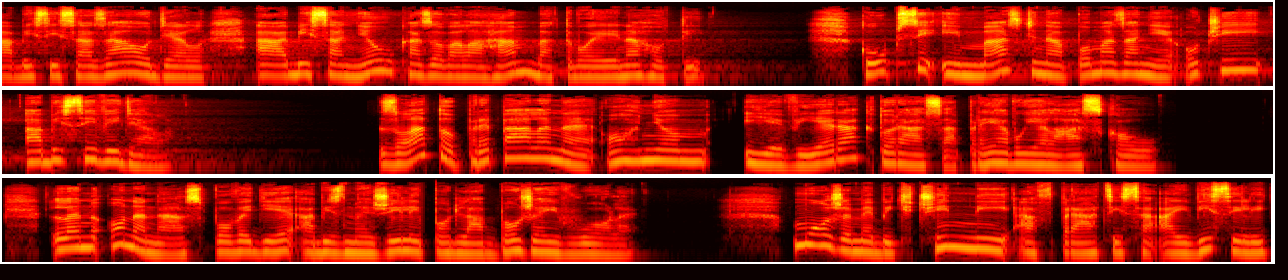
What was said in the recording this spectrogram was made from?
aby si sa zaodel a aby sa neukazovala hamba tvojej nahoty. Kúp si i masť na pomazanie očí, aby si videl – Zlato prepálené ohňom je viera, ktorá sa prejavuje láskou. Len ona nás povedie, aby sme žili podľa Božej vôle. Môžeme byť činní a v práci sa aj vysiliť,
